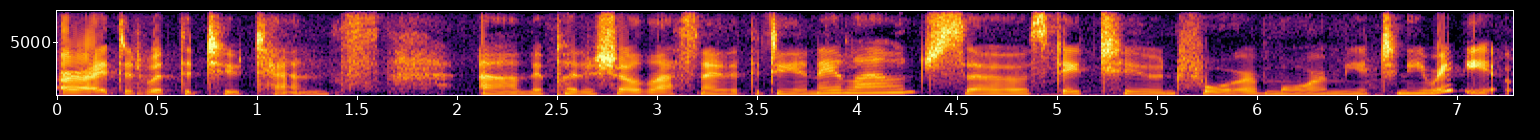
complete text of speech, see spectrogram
or I did with the Two Tens. Um, they played a show last night at the DNA Lounge, so stay tuned for more Mutiny Radio.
